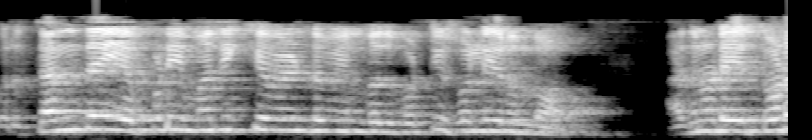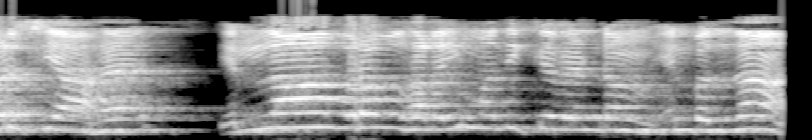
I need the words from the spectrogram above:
ஒரு தந்தை எப்படி மதிக்க வேண்டும் என்பது பற்றி சொல்லியிருந்தோம். அதனுடைய தொடர்ச்சியாக எல்லா உறவுகளையும் மதிக்க வேண்டும் என்பதுதான்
